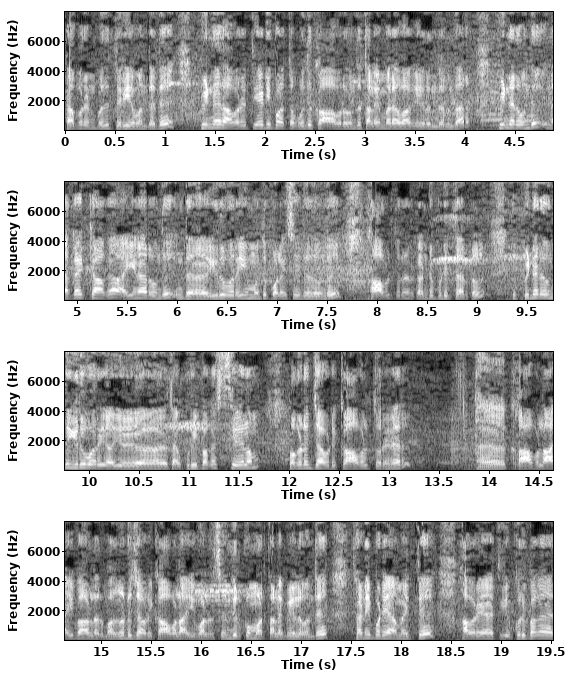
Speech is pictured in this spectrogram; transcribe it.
நபர் என்பது தெரிய வந்தது. பின்னர் அவரை தேடி பார்த்தபோது கா- அவர் வந்து தலைமறைவாக இருந்திருந்தார். பின்னர் வந்து நகைக்காக ஐயனார் வந்து இந்த இருவரையும் வந்து கொலை செய்தது வந்து காவல்துறையினர் கண்டுபிடித்தார்கள். பின்னர் வந்து இருவரை குறிப்பாக சேலம் மகுடஞ்சாவடி காவல்துறையினர் காவல் ஆய்வாளர் மகுடஞ்சாவடி காவல் ஆய்வாளர் செந்தில்குமார் தலைமையில் வந்து தனிப்படை அமைத்து அவரை குறிப்பாக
